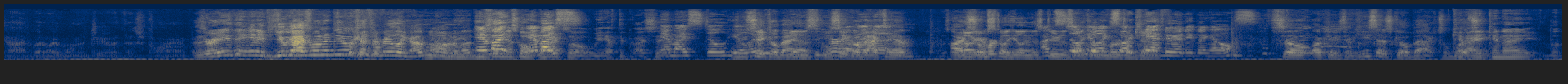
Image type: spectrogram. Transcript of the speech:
God, what do I want to do at this point? Is there anything any of you guys want to do? Because I feel like I'm No, I doing mean, a bunch. you Am said I- let's go am back, I s- so we have to. I say. Am I still healing? You say go back. Yes. You say, you say go I back to him. Let's All go right, no, so you're we're- still healing. This I'm dude is still like on the healing, verge so I of can't do anything else. So okay, so he says go back. So Can let's. I? Can I? The,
